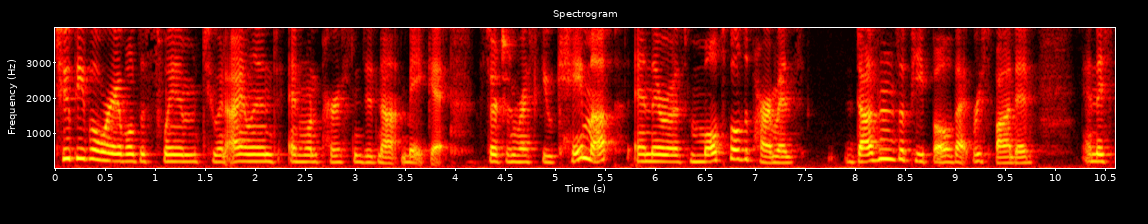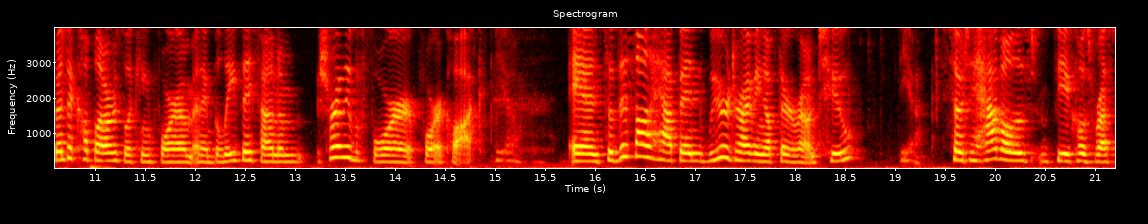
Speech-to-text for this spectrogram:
Two people were able to swim to an island, and one person did not make it. Search and rescue came up, and there was multiple departments, dozens of people that responded, and they spent a couple hours looking for him. And I believe they found him shortly before four o'clock. Yeah. And so this all happened. We were driving up there around two. Yeah. So to have all those vehicles rush,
